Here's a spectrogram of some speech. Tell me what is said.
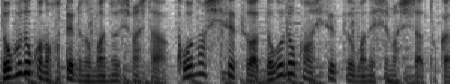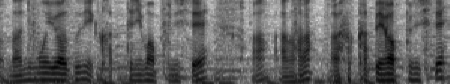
どこどこのホテルの真似をしました。この施設はどこどこの施設を真似しましたとか何も言わずに勝手にマップにして、あ、あのな、勝手にマップにして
